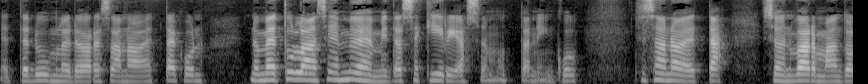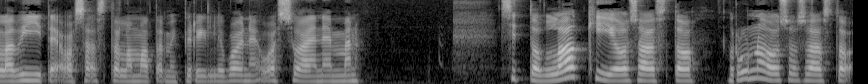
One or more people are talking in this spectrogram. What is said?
Että Dumbledore sanoo, että kun, no me tullaan siihen myöhemmin tässä kirjassa, mutta niin kuin, se sanoi, että se on varmaan tuolla viiteosastolla, Matami Pirilli voi neuvoa sua enemmän. Sitten on lakiosasto, runousosasto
